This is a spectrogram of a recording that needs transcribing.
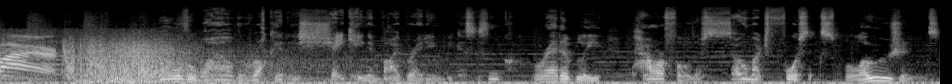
fire! all the while, the rocket is shaking and vibrating because it's incredibly powerful. There's so much force explosions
